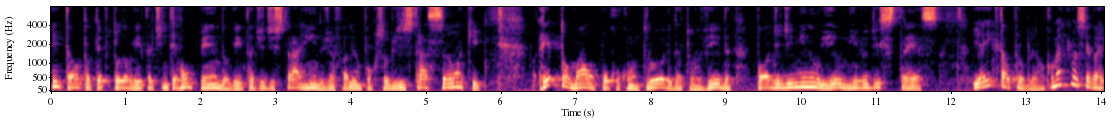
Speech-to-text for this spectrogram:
Então, tá o tempo todo alguém está te interrompendo, alguém está te distraindo. Já falei um pouco sobre distração aqui. Retomar um pouco o controle da tua vida pode diminuir o nível de estresse. E aí que está o problema. Como é que você vai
